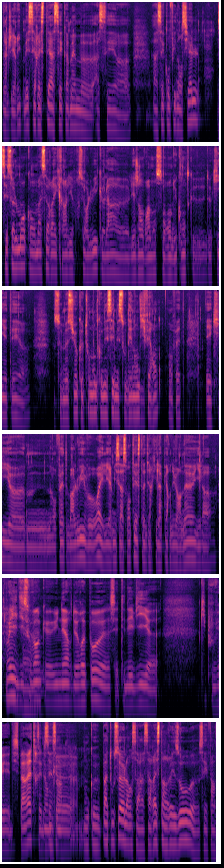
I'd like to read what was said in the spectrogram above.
d'Algérie mais c'est resté assez quand même assez assez confidentiel. C'est seulement quand ma sœur a écrit un livre sur lui que là, euh, les gens vraiment se sont rendus compte de qui était euh, ce monsieur que tout le monde connaissait, mais sous des noms différents, en fait. Et qui, euh, en fait, ben lui, il y a mis sa santé, c'est-à-dire qu'il a perdu un œil. Il a, oui, il dit souvent qu'une heure de repos, c'était des vies qui pouvaient disparaître. Et donc, euh, donc euh, pas tout seul, hein, ça, ça, reste un réseau, euh, c'est enfin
